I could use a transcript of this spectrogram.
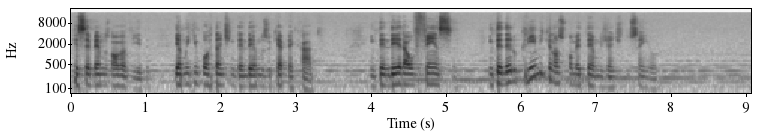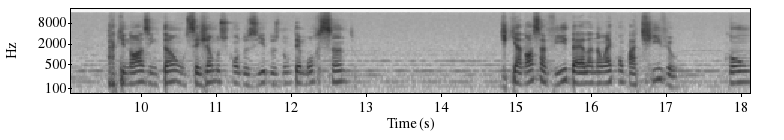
Recebemos nova vida. E é muito importante entendermos o que é pecado. Entender a ofensa, entender o crime que nós cometemos diante do Senhor. Para que nós então sejamos conduzidos num temor santo. De que a nossa vida ela não é compatível com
